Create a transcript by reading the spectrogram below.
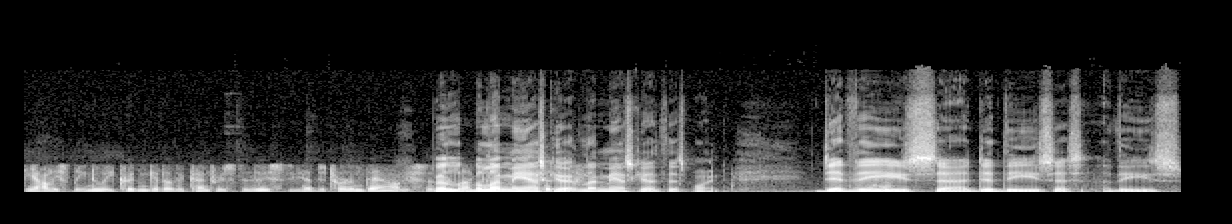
He obviously knew he couldn't get other countries to do this. He had to turn them down. He said, But, but let me ask you. Let me ask you at this point: Did these uh, did these uh, these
